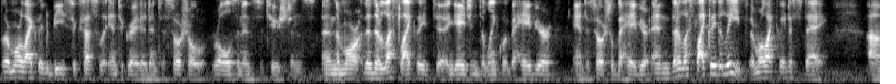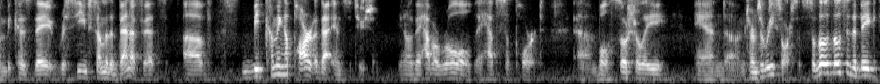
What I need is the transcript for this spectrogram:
they're more likely to be successfully integrated into social roles and institutions, and they're more they're less likely to engage in delinquent behavior, antisocial behavior, and they're less likely to leave. They're more likely to stay um, because they receive some of the benefits of becoming a part of that institution. You know, they have a role, they have support, um, both socially and uh, in terms of resources. So those those are the big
